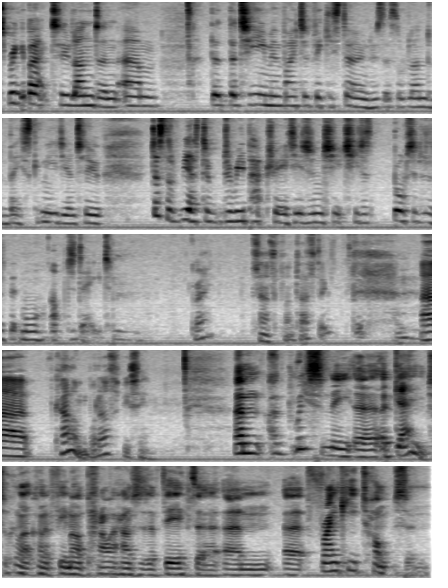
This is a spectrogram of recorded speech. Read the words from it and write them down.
to bring it back to London, um, the the team invited Vikki Stone, who's a sort of London-based comedian, to just sort of, yes to, to repatriate it, and she she just brought it a little bit more up to date. Great. Sounds fantastic. Uh, Callum, what else have you seen? Um, I recently, uh, again, talking about kind of female powerhouses of theatre, um, uh, Frankie Thompson.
